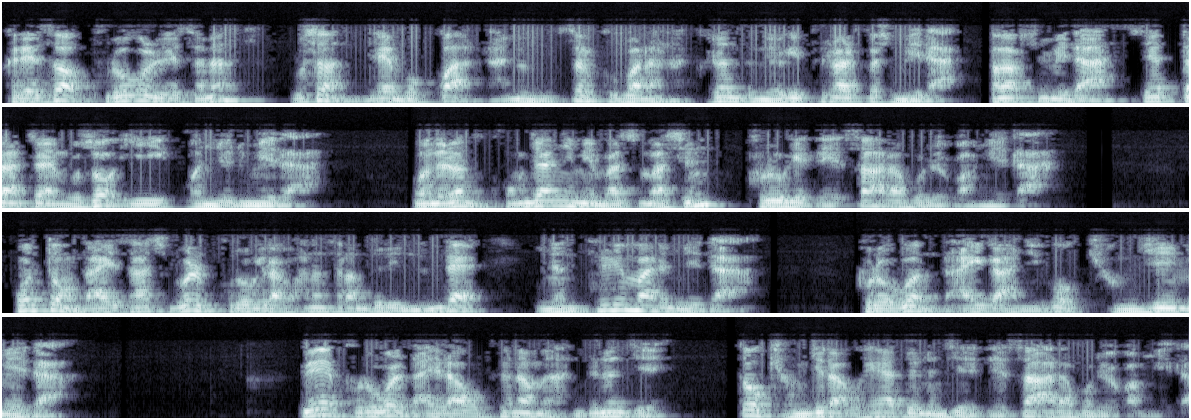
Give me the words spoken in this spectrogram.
그래서 부록을 위해서는 우선 내 몫과 남의 몫을 구분하는 그런 능력이 필요할 것입니다. 반갑습니다. 셋단자 연구소 이원율입니다. 오늘은 공자님이 말씀하신 부록에 대해서 알아보려고 합니다. 보통 나이 40을 부록이라고 하는 사람들이 있는데 이는 틀린 말입니다. 부록은 나이가 아니고 경지입니다. 왜 부록을 나이라고 표현하면 안 되는지 또 경지라고 해야 되는지에 대해서 알아보려고 합니다.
